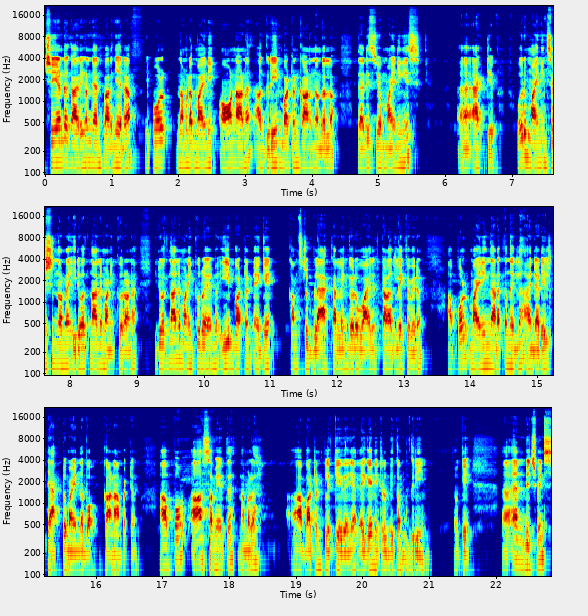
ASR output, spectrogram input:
ചെയ്യേണ്ട കാര്യങ്ങൾ ഞാൻ പറഞ്ഞുതരാം. ഇപ്പോൾ നമ്മുടെ മൈനിങ് ഓൺ ആണ്. ആ ഗ്രീൻ ബട്ടൺ കാണുന്നുണ്ടല്ലോ. That is your mining is active ഒരു മൈനിങ് സെഷൻ എന്ന് പറഞ്ഞാൽ ഇരുപത്തിനാല് മണിക്കൂറാണ്. ഇരുപത്തിനാല് മണിക്കൂർ കഴിയുമ്പോൾ ഈ button again comes to black അല്ലെങ്കിൽ ഒരു വയലറ്റ് കളറിലേക്ക് വരും. അപ്പോൾ മൈനിങ് നടക്കുന്നില്ല. അതിന്റെ അടിയിൽ ടാപ്പ് ടു മൈൻ കാണാൻ പറ്റും. അപ്പോൾ ആ സമയത്ത് നമ്മൾ ആ ബട്ടൺ ക്ലിക്ക് ചെയ്ത് കഴിഞ്ഞാൽ again it will become green okay and which means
